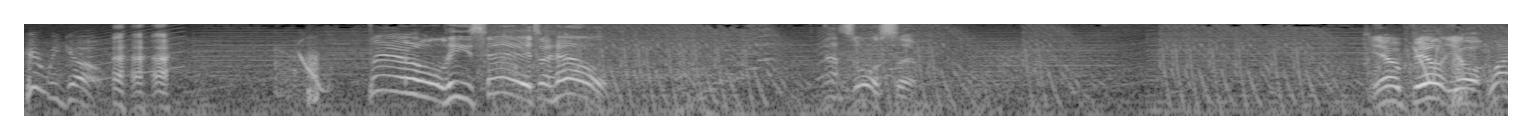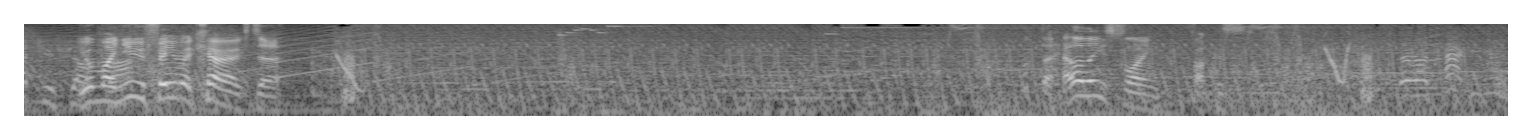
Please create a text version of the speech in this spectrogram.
Here we go. Bill, he's here to help. That's awesome. You know, Bill, you're you're my new favorite character. What the hell are these flying fuckers? They're attacking your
